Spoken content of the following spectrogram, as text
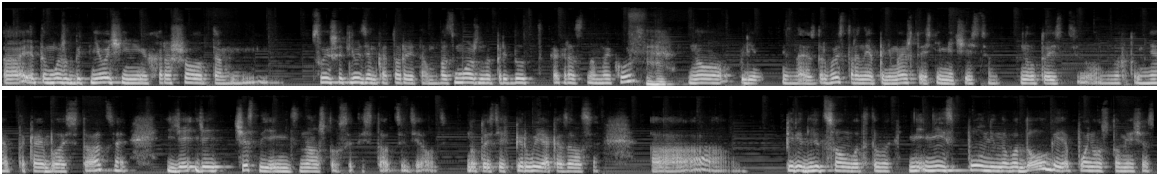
а, это может быть не очень хорошо там слышать людям, которые там, возможно, придут как раз на мой курс, mm-hmm. но, блин, не знаю, с другой стороны, я понимаю, что я с ними честен. Ну, то есть, вот у меня такая была ситуация, и я, я честно, я не знал, что с этой ситуацией делать. Ну, то есть я впервые оказался а, перед лицом вот этого неисполненного долга, я понял, что у меня сейчас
